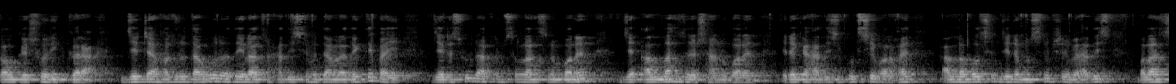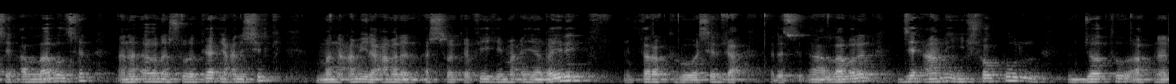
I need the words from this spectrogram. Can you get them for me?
কাউকে শরিক করা, যেটা হজরত আবুর হাদিসের মধ্যে আমরা দেখতে পাই যে রসুল আকরম সাল্লাহাম বলেন যে আল্লাহ শানু বলেন। এটাকে হাদিস কুৎসি বলা হয়। আল্লাহ বলছেন যেটা মুসলিম শরীফ হাদিস, বলা হচ্ছে, আল্লাহ বলছেন, আনা সুরক্ষা আনি শির্ক, মান আল্লাহ বলেন যে আমি সকল যত আপনার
